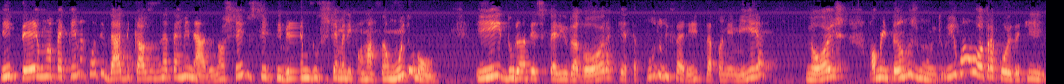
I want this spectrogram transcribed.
em ter uma pequena quantidade de causas indeterminadas. Nós sempre tivemos um sistema de informação muito bom. E durante esse período agora, que está tudo diferente da pandemia, nós aumentamos muito. E uma outra coisa que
